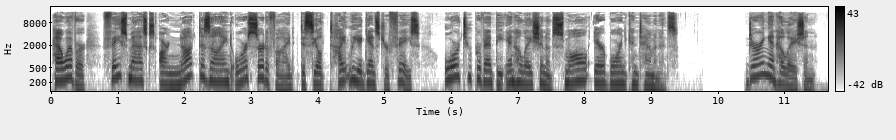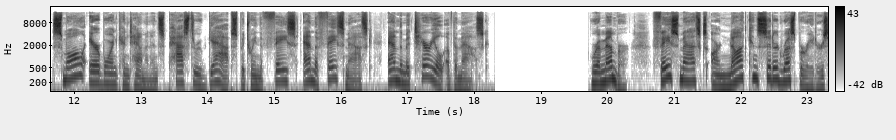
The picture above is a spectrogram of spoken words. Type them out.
However, face masks are not designed or certified to seal tightly against your face or to prevent the inhalation of small airborne contaminants. During inhalation, small airborne contaminants pass through gaps between the face and the face mask and the material of the mask. Remember, face masks are not considered respirators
